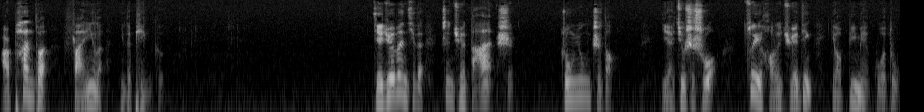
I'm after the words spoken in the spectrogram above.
而判断反映了你的品格。解决问题的正确答案是中庸之道，也就是说，最好的决定要避免过度。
